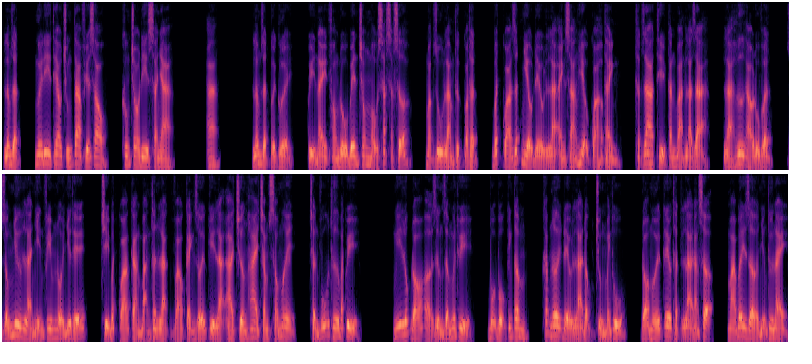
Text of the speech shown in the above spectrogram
Lâm giật người đi theo chúng ta phía sau, không cho đi xa nhà. A. Lâm giật cười cười quỷ này phòng đồ bên trong màu sắc sặc sỡ, mặc dù làm thực quá thật, bất quá rất nhiều đều là ánh sáng hiệu quả hợp thành, thật ra thì căn bản là giả, là hư hảo đồ vật, giống như là nhìn phim nổi như thế, chỉ bất quá càng bản thân lạc vào cảnh giới kỳ lạ a chương hai trăm sáu mươi, trần vũ thư bắt quỷ. Nghĩ lúc đó ở rừng rậm nguyên thủy, bộ bộ kinh tâm, khắp nơi đều là độc trùng manh thú, đó mới kêu thật là đáng sợ, mà bây giờ những thứ này,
